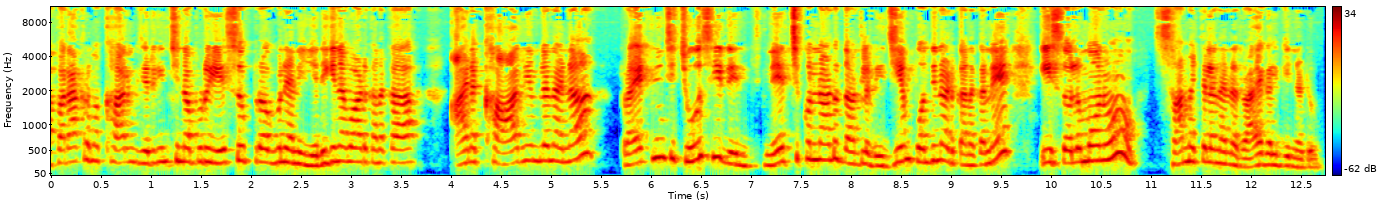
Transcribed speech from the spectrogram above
పరాక్రమ కార్యం జరిగించినప్పుడు యేసు ప్రభుని ఆయన ఎరిగిన వాడు కనుక ఆయన కార్యంలో ఆయన ప్రయత్నించి చూసి నేర్చుకున్నాడు దాంట్లో విజయం పొందినాడు కనుకనే ఈ సొలమోను సామెతలను ఆయన రాయగలిగినాడు.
